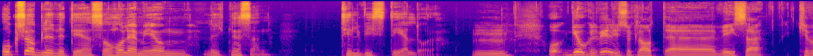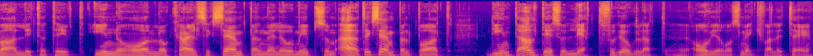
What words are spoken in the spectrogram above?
också har blivit det så håller jag med om liknelsen till viss del då. Mm. Och Google vill ju såklart eh, visa kvalitativt innehåll och Kyles exempel med lorem ipsum är ett exempel på att det inte alltid är så lätt för Google att eh, avgöra vad som är kvalitet.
